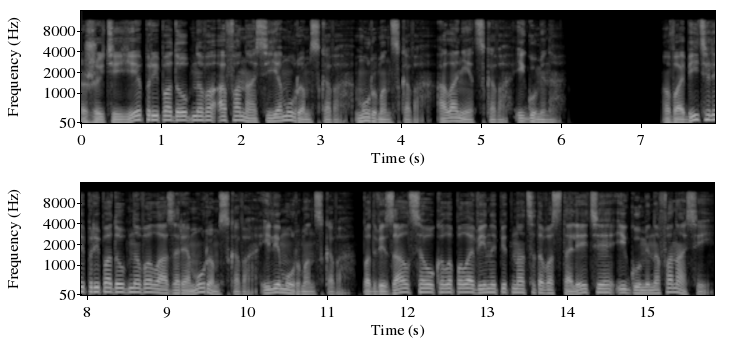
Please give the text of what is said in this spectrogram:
Житие преподобного Афанасия Муромского, Мурманского, Аланецкого, игумена. В обители преподобного Лазаря Муромского или Мурманского подвязался около половины 15 столетия игумен Афанасий.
